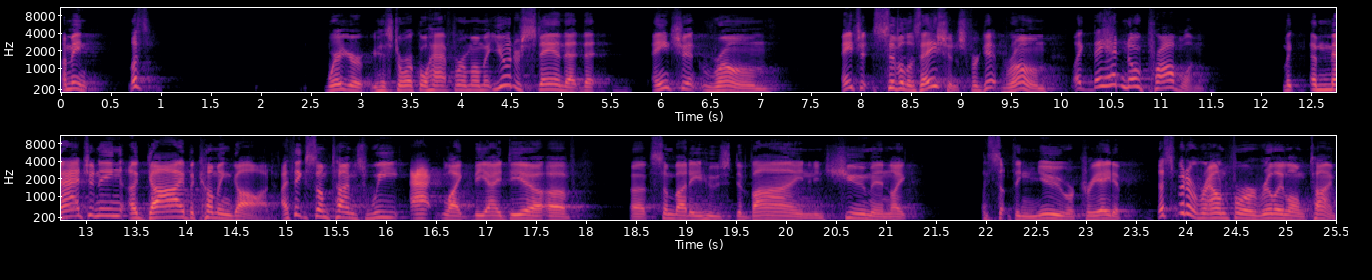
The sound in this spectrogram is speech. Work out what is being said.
I mean, let's wear your historical hat for a moment. You understand that, that ancient Rome, ancient civilizations, forget Rome, like they had no problem. Like imagining a guy becoming God. I think sometimes we act like the idea of uh, somebody who's divine and human, like something new or creative. That's been around for a really long time.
